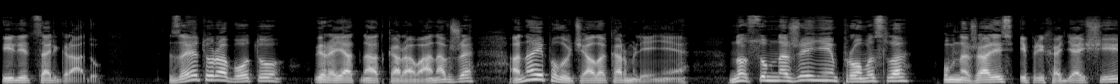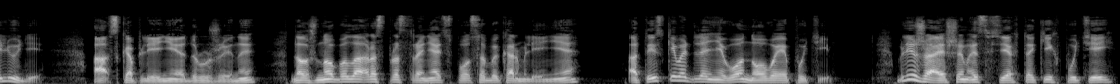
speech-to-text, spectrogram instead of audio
или Царьграду. За эту работу, вероятно, от караванов же, она и получала кормление. Но с умножением промысла умножались и приходящие люди, а скопление дружины должно было распространять способы кормления – отыскивать для него новые пути. Ближайшим из всех таких путей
